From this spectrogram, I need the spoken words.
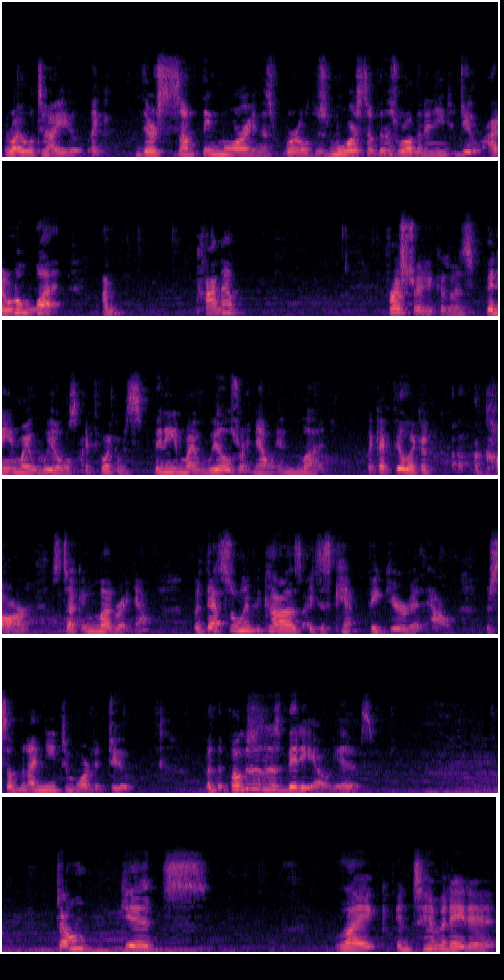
Roy will tell you, like, there's something more in this world. There's more stuff in this world that I need to do. I don't know what. I'm kind of frustrated because I'm spinning my wheels. I feel like I'm spinning my wheels right now in mud. Like I feel like a, a car stuck in mud right now. But that's only because I just can't figure it out. There's something I need to more to do. But the focus of this video is don't get like intimidated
